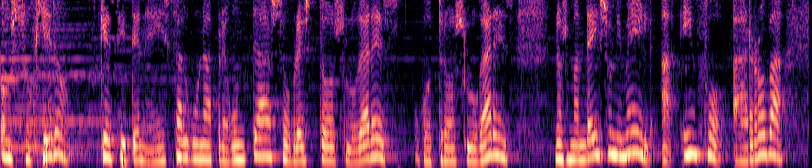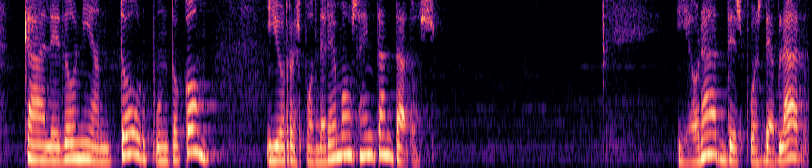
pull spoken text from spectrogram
Os sugiero que si tenéis alguna pregunta sobre estos lugares u otros lugares, nos mandéis un email a info@caledoniantour.com y os responderemos encantados. Y ahora, después de hablar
